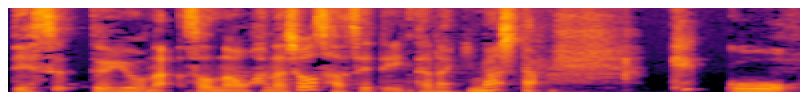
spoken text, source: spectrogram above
ですというような、そんなお話をさせていただきました。結構、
